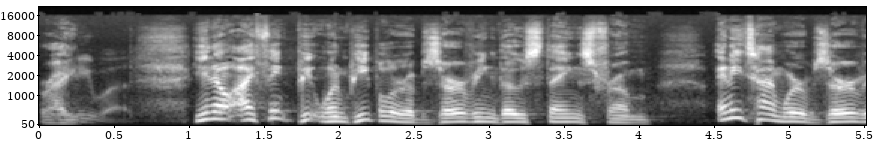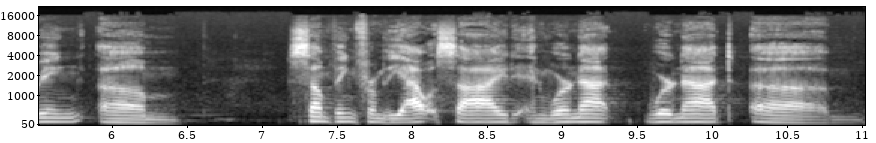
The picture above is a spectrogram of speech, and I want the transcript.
than Right. He was. You know, I think pe- when people are observing those things from, anytime we're observing um, something from the outside and we're not, we're not, um,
